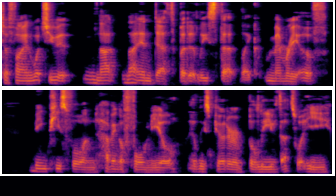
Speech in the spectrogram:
to find, what you not not in death, but at least that like memory of being peaceful and having a full meal. At least Piotr believed that's what he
